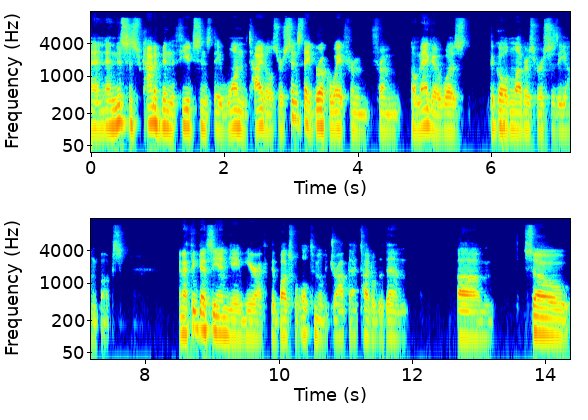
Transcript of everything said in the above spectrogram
and and this has kind of been the feud since they won the titles, or since they broke away from from Omega, was the Golden Lovers versus the Young Bucks. And I think that's the end game here. I think the Bucks will ultimately drop that title to them. Um, so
